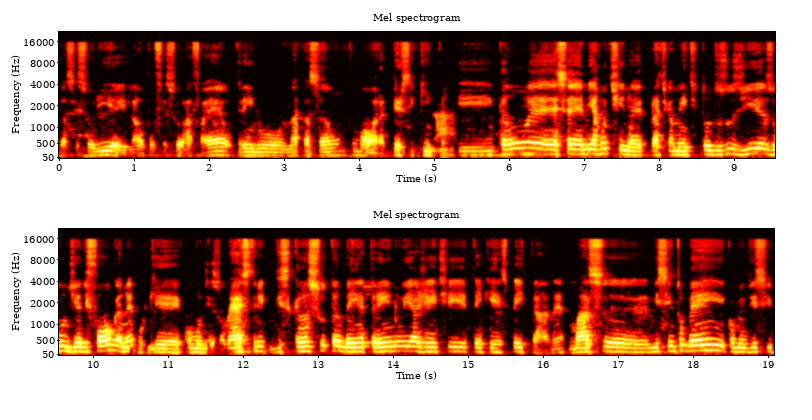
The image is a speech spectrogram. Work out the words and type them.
da assessoria e lá o professor Rafael treino natação uma hora, terça e quinta. Ah. E, então, é, essa é a minha rotina, é praticamente todos os dias, um dia de folga, né? Porque, como diz o mestre, descanso também é treino e a gente tem que respeitar, né? Mas uh, me sinto bem, como eu disse,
